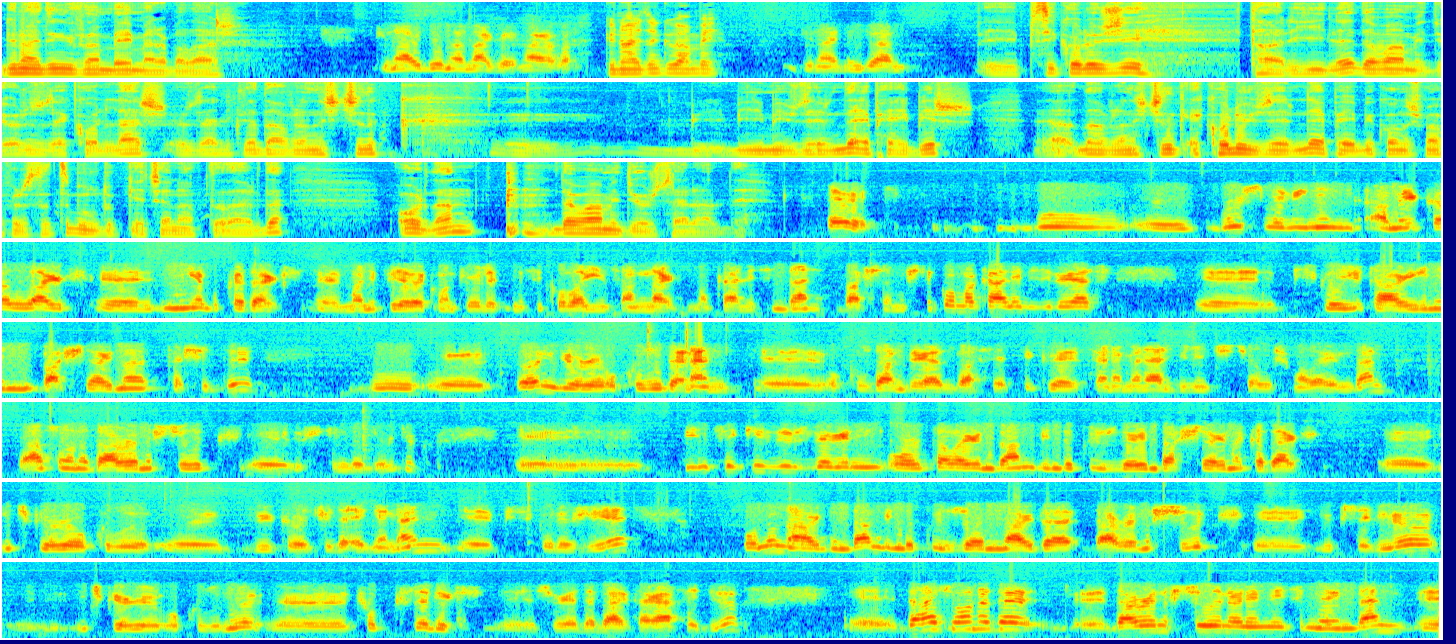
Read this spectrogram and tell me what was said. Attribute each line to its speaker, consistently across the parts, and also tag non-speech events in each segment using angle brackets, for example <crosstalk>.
Speaker 1: Günaydın Güven Bey, merhabalar.
Speaker 2: Günaydın Ömer Bey, merhaba.
Speaker 3: Günaydın Güven Bey.
Speaker 2: Günaydın Can.
Speaker 1: Ee, psikoloji tarihiyle devam ediyoruz. Ekoller, özellikle davranışçılık e, bilimi üzerinde epey bir e, davranışçılık ekolü üzerinde epey bir konuşma fırsatı bulduk geçen haftalarda. Oradan <clears throat> devam ediyoruz herhalde.
Speaker 2: Evet. Bu e, Bruce Levy'nin Amerikalılar e, niye bu kadar e, manipüle ve kontrol etmesi kolay insanlar makalesinden başlamıştık. O makale bizi biraz e, psikoloji tarihinin başlarına taşıdı. Bu e, öngörü okulu denen e, okuldan biraz bahsettik ve fenomenal bilinç çalışmalarından. Daha sonra davranışçılık e, üstünde durduk. 1800'lerin ee, ortalarından 1900'lerin başlarına kadar e, içgörü okulu e, büyük ölçüde egemen e, psikolojiye. Onun ardından 1910'larda davranışçılık e, yükseliyor. İçgörü okulunu e, çok kısa bir e, sürede bertaraf ediyor. E, daha sonra da e, davranışçılığın önemli isimlerinden e,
